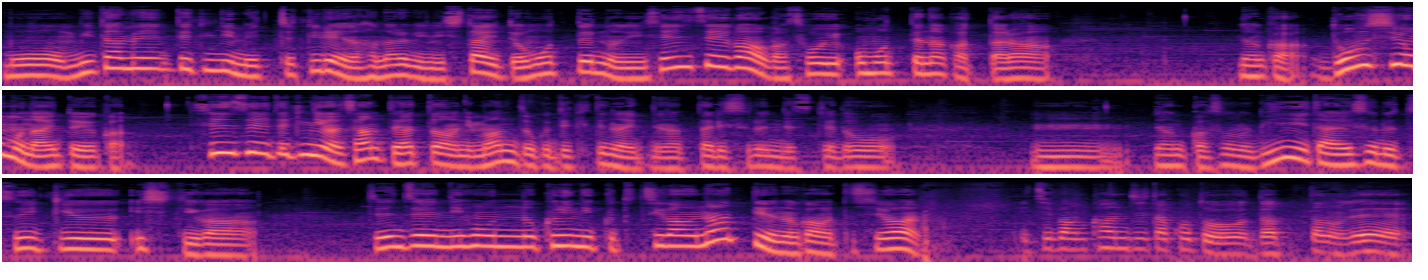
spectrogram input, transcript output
もう見た目的にめっちゃ綺麗な歯並びにしたいって思ってるのに先生側がそういう思ってなかったらなんかどうしようもないというか先生的にはちゃんとやったのに満足できてないってなったりするんですけどうんなんかその美に対する追求意識が全然日本のクリニックと違うなっていうのが私は一番感じたことだったので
